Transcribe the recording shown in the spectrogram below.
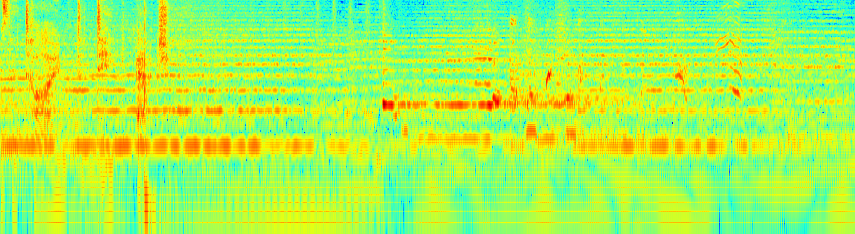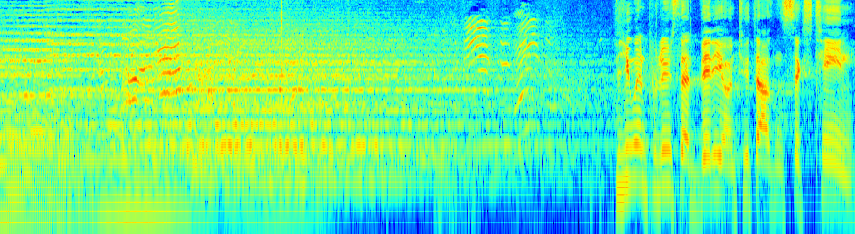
is the time The UN produced that video in 2016,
